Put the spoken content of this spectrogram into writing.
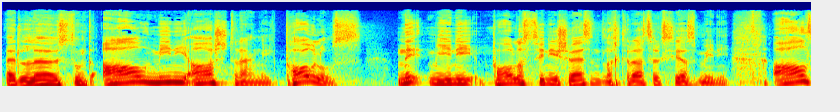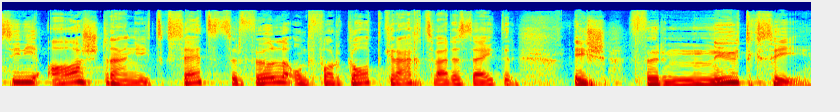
erlöst. Und all meine Anstrengungen, Paulus, nicht meine, Paulus seine ist wesentlich grösser als meine. All seine Anstrengungen, das Gesetz zu erfüllen und vor Gott gerecht zu werden, sagt er, ist für nichts gewesen.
